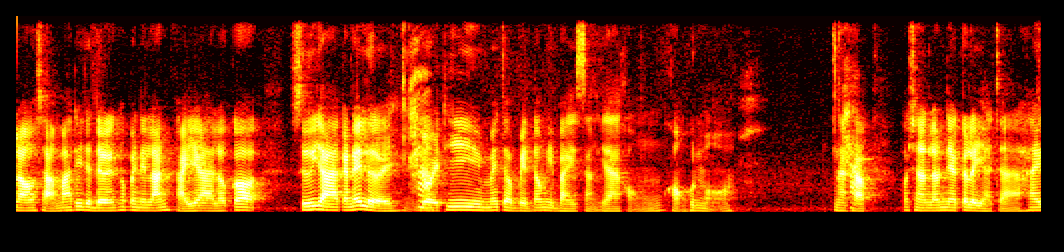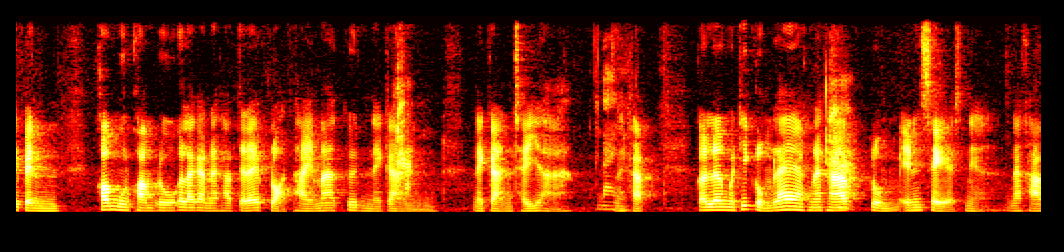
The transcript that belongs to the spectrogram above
เราสามารถที่จะเดินเข้าไปในร้านขายยา แล้วก็ซื้อยากันได้เลยค่ะโดยที่ไม่จำเป็นต้องมีใบสั่งยาของของคุณหมอนะครับ เพราะฉะนั้นแล้วเนี่ยก็เลยอยากจะให้เป็นข้อมูลความรู้ก็แล้วกันนะครับ จะได้ปลอดภัยมากขึ้นในการค่ะในการใช้ยาได้เลยนะครับ ก็เริ่มมาที่กลุ่มแรกนะครับค่ะกลุ่ม n s a i d เนี่ยนะครับ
